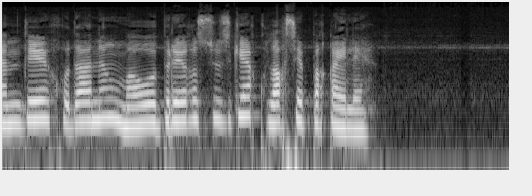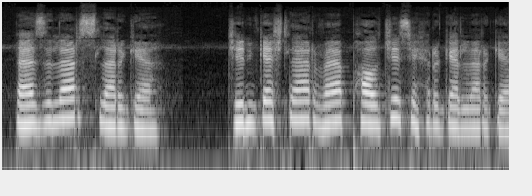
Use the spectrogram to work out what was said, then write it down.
Әмдә Худаның мәубереге сүзгә кулак сеп бакайлы. Бәзиләр силәргә кенкәшләр ва палчы сехригәрләргә,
